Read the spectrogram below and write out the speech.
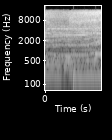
Accomplishment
